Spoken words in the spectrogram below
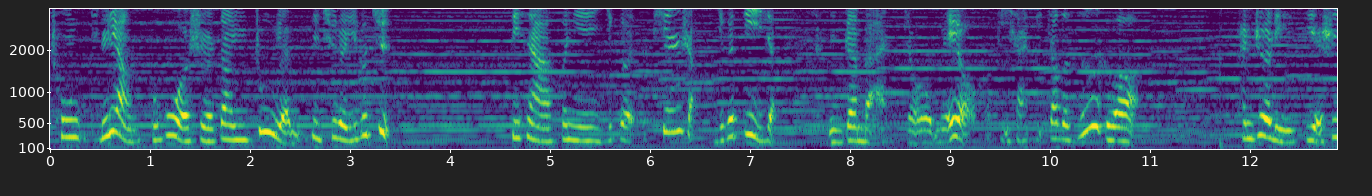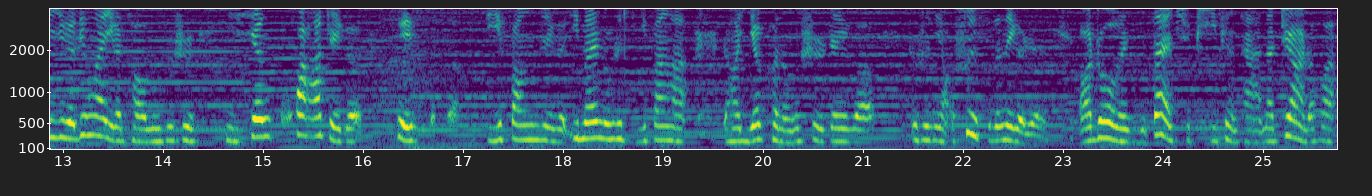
充其量不过是当于中原地区的一个郡。陛下和您一个天上，一个地下，您根本就没有和陛下比较的资格。看这里也是一个另外一个套路，就是你先夸这个对付的敌方，这个一般都是敌方哈，然后也可能是这个就是你要说服的那个人，然后之后呢，你再去批评他。那这样的话，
